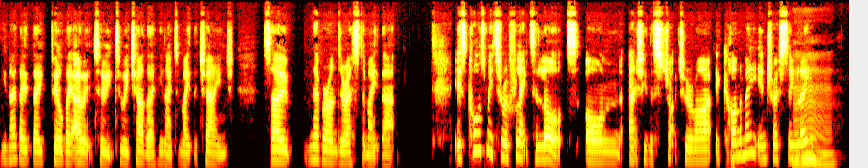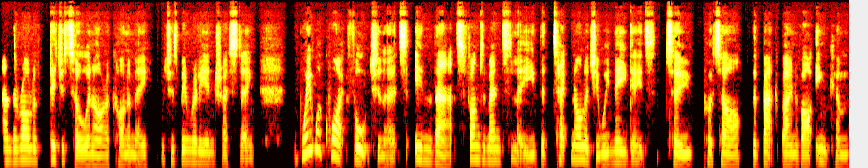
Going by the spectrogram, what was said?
You know, they, they feel they owe it to to each other. You know, to make the change. So never underestimate that. It's caused me to reflect a lot on actually the structure of our economy. Interestingly. Mm and the role of digital in our economy, which has been really interesting. We were quite fortunate in that fundamentally the technology we needed to put our the backbone of our income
